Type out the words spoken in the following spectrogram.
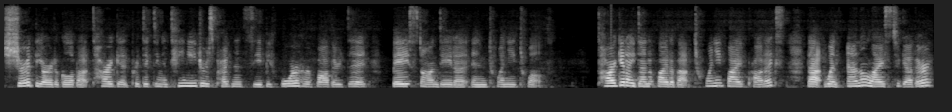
shared the article about Target predicting a teenager's pregnancy before her father did based on data in 2012. Target identified about 25 products that, when analyzed together,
